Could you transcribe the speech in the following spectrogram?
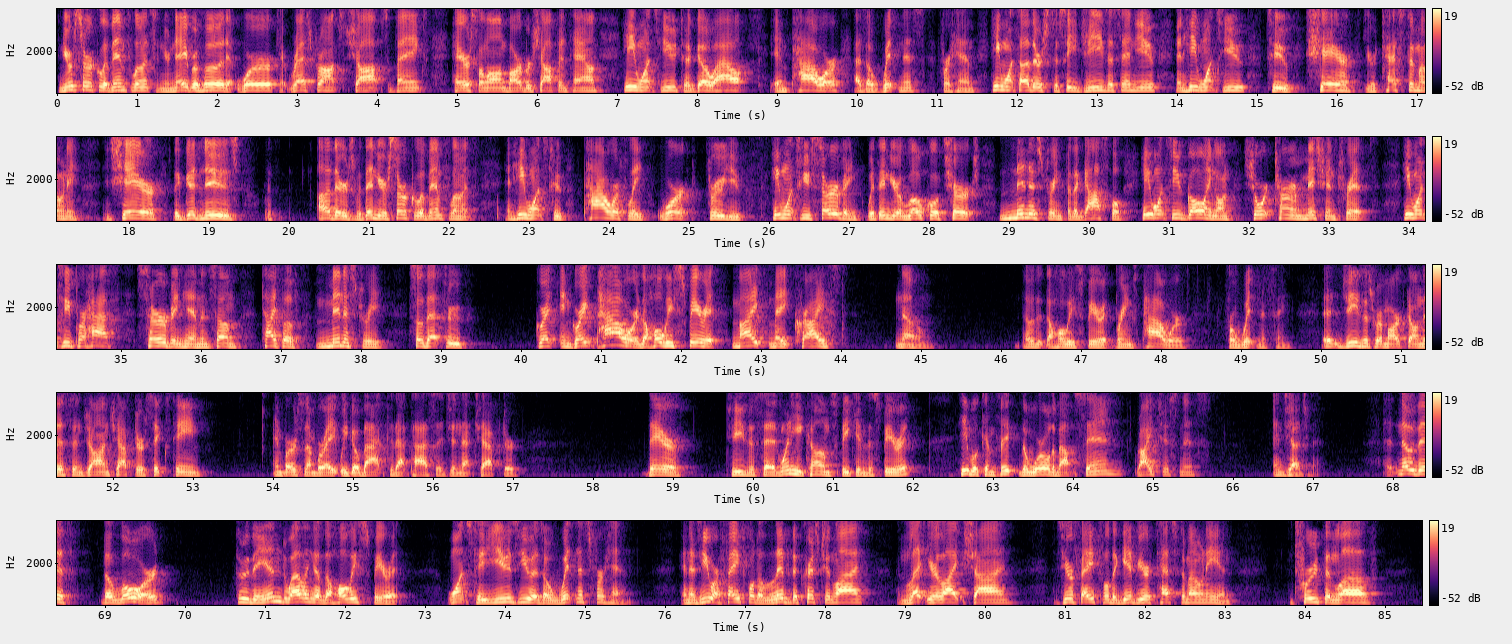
In your circle of influence, in your neighborhood, at work, at restaurants, shops, banks, hair salon, barber shop in town, He wants you to go out in power as a witness for Him. He wants others to see Jesus in you, and He wants you to share your testimony and share the good news with others within your circle of influence. And He wants to powerfully work through you. He wants you serving within your local church, ministering for the gospel. He wants you going on short term mission trips. He wants you perhaps serving Him in some type of ministry so that through great, in great power, the Holy Spirit might make Christ known. Know that the Holy Spirit brings power for witnessing. Uh, Jesus remarked on this in John chapter 16 in verse number 8, we go back to that passage in that chapter. There, Jesus said, When He comes, speaking of the Spirit, He will convict the world about sin, righteousness, and judgment. Know this the Lord, through the indwelling of the Holy Spirit, wants to use you as a witness for Him. And as you are faithful to live the Christian life and let your light shine, as you're faithful to give your testimony and truth and love,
